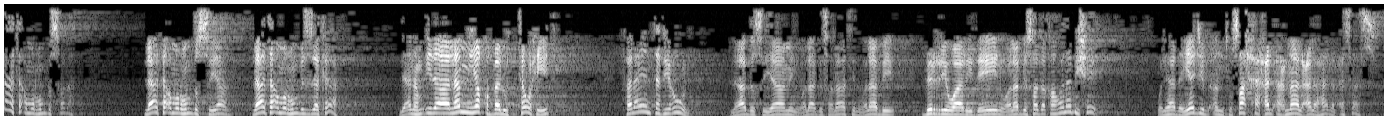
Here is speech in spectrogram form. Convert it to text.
لا تأمرهم بالصلاة لا تأمرهم بالصيام لا تأمرهم بالزكاة لأنهم إذا لم يقبلوا التوحيد فلا ينتفعون لا بصيام ولا بصلاة ولا ببر والدين ولا بصدقة ولا بشيء. ولهذا يجب أن تصحح الأعمال على هذا الأساس.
